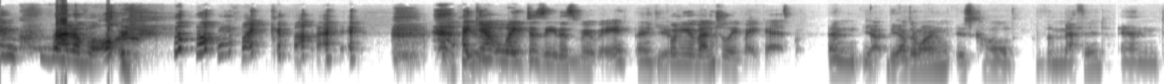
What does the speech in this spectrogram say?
incredible. oh my god. I can't wait to see this movie Thank you. when you eventually make it. And yeah, the other one is called The Method. And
